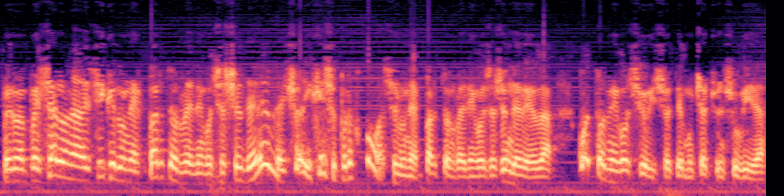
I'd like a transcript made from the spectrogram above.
Pero empezaron a decir que era un experto en renegociación de deuda. Y yo dije eso, pero ¿cómo va a ser un experto en renegociación de deuda? ¿Cuántos negocios hizo este muchacho en su vida?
